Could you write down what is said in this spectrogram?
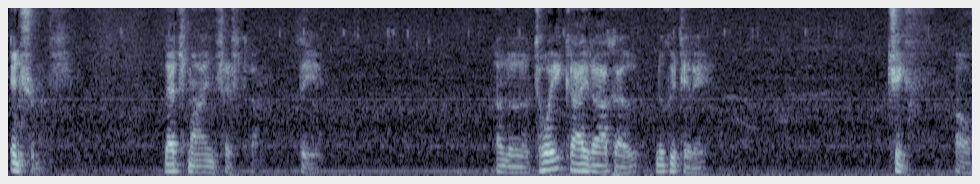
instruments. That's my ancestor there. Under the Toi Kai Rākau Nukutere, chief of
